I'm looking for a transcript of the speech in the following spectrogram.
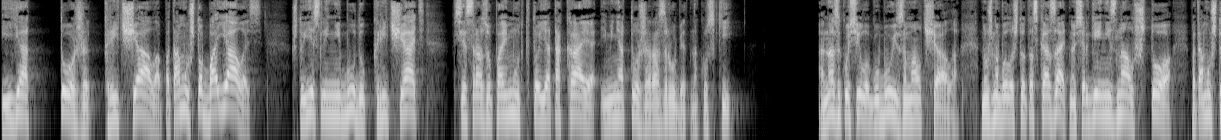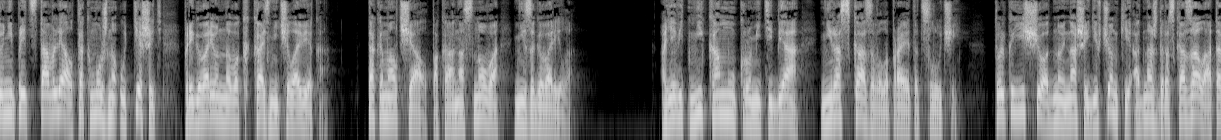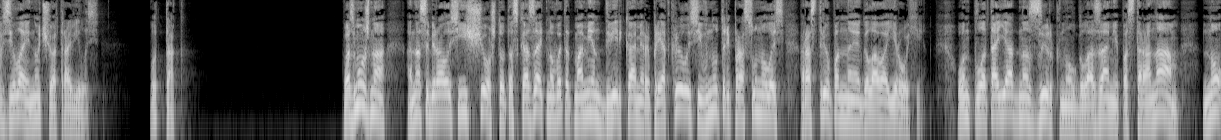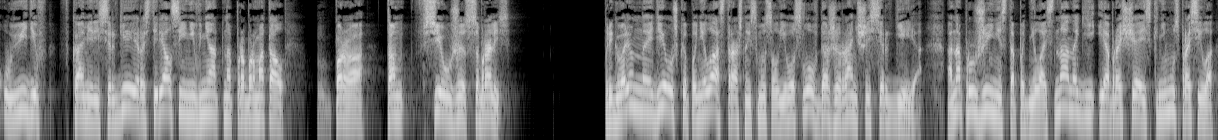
И я тоже кричала, потому что боялась, что если не буду кричать, все сразу поймут, кто я такая, и меня тоже разрубят на куски. Она закусила губу и замолчала. Нужно было что-то сказать, но Сергей не знал, что, потому что не представлял, как можно утешить приговоренного к казни человека. Так и молчал, пока она снова не заговорила. «А я ведь никому, кроме тебя, не рассказывала про этот случай. Только еще одной нашей девчонке однажды рассказала, а та взяла и ночью отравилась. Вот так. Возможно, она собиралась еще что-то сказать, но в этот момент дверь камеры приоткрылась, и внутрь просунулась растрепанная голова Ерохи. Он плотоядно зыркнул глазами по сторонам, но, увидев в камере Сергея, растерялся и невнятно пробормотал «Пора, там все уже собрались». Приговоренная девушка поняла страшный смысл его слов даже раньше Сергея. Она пружинисто поднялась на ноги и, обращаясь к нему, спросила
